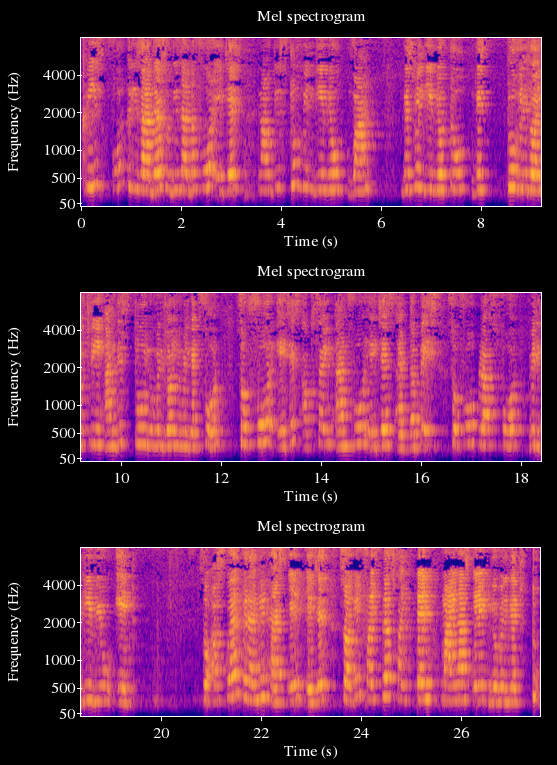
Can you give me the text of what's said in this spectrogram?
crease, four crease are there. So these are the four edges. Now these two will give you one. This will give you two. This two will join three and this two you will join, you will get four. So four edges upside and four edges at the base. So 4 plus 4 will give you 8. So a square pyramid has 8 edges. So again 5 plus 5, 10 minus 8 you will get 2.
